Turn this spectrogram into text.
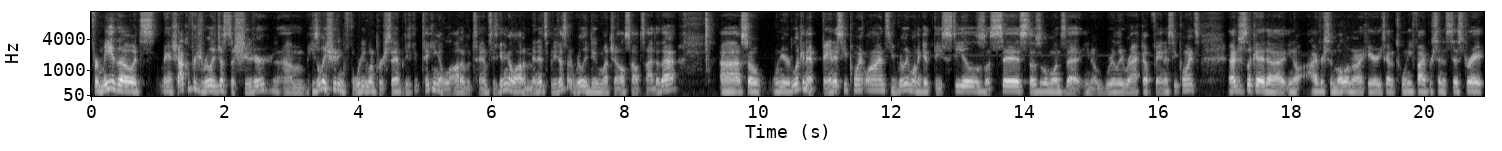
for me, though, it's man, Shackelford's really just a shooter. Um, he's only shooting 41%, but he's taking a lot of attempts. He's getting a lot of minutes, but he doesn't really do much else outside of that. Uh, so when you're looking at fantasy point lines, you really want to get these steals, assists. Those are the ones that you know really rack up fantasy points. And I just look at uh, you know Iverson Molinar here. He's got a 25% assist rate.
